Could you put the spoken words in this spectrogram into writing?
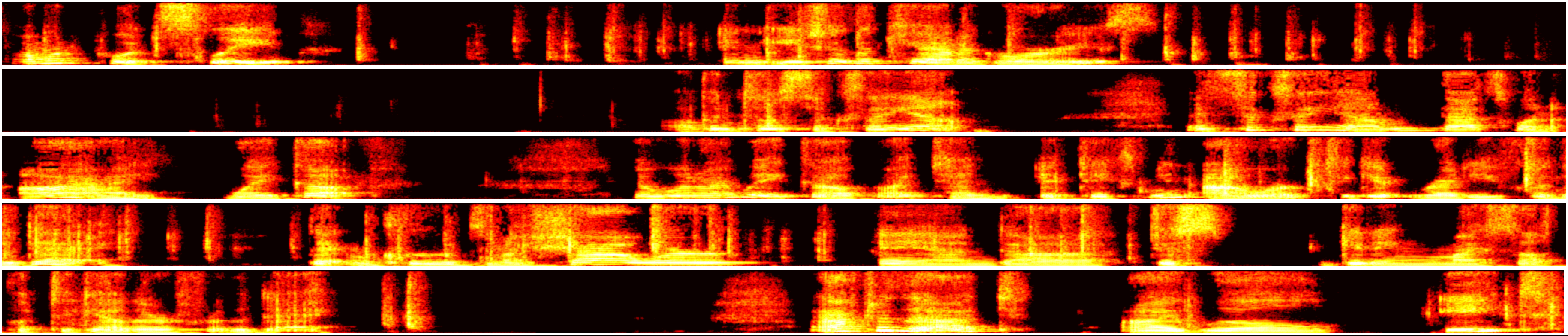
So I'm going to put sleep in each of the categories up until 6 a.m. At 6 a.m., that's when I wake up. And when I wake up, I tend, it takes me an hour to get ready for the day. That includes my shower and uh, just getting myself put together for the day. After that, I will eat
